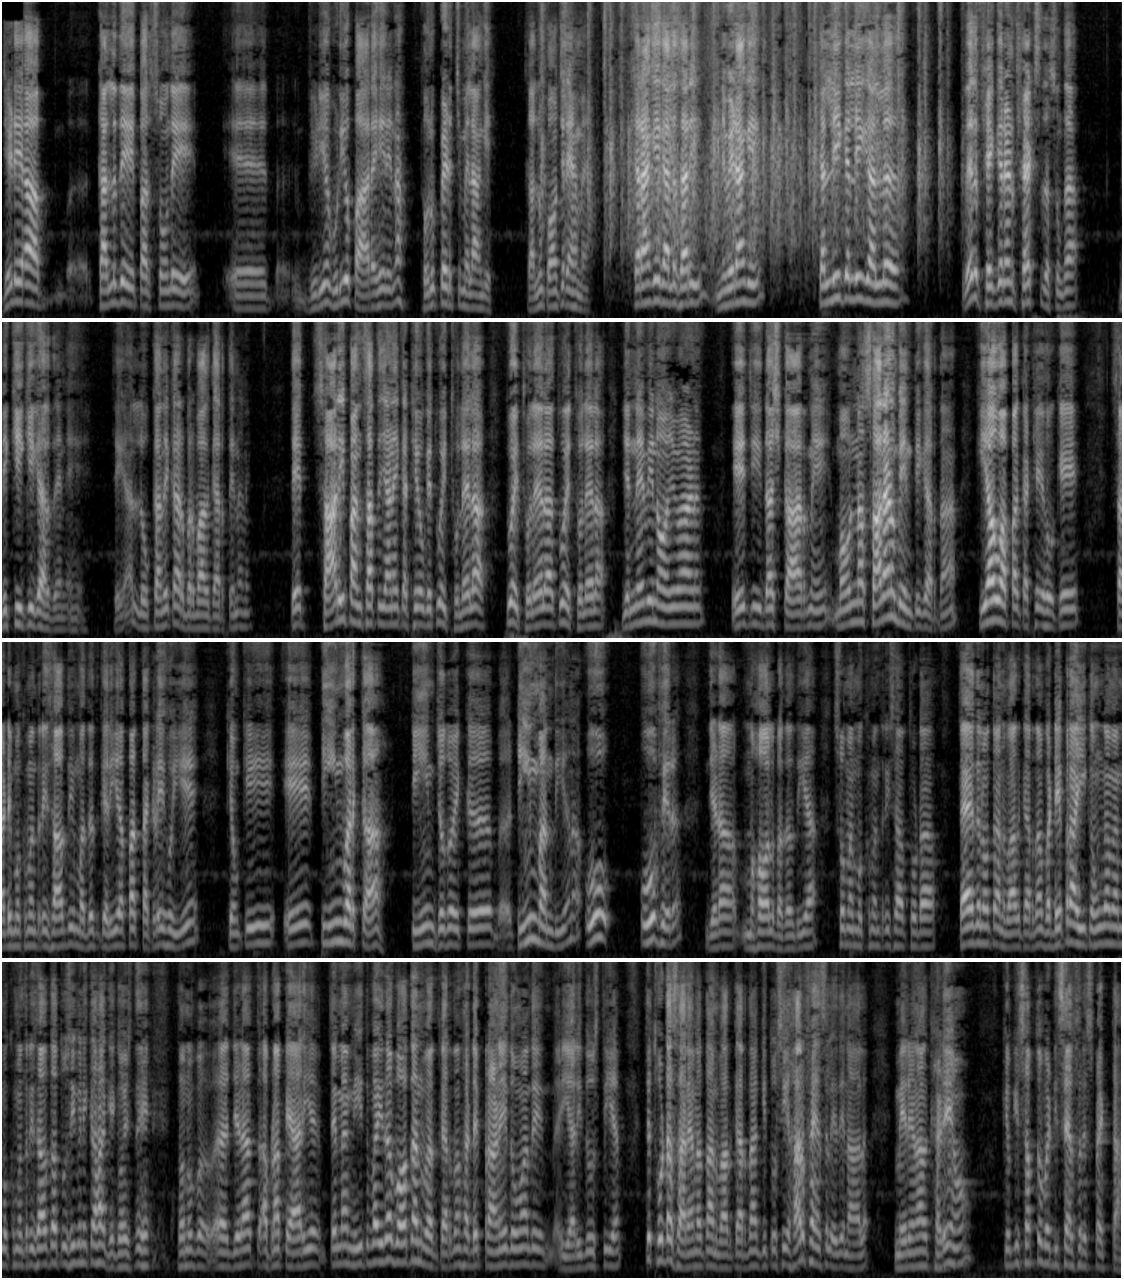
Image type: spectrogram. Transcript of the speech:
ਜਿਹੜੇ ਆ, ਕੱਲ ਦੇ ਪਰਸੋਂ ਦੇ ਵੀਡੀਓ ਵੀਡੀਓ ਪਾ ਰਹੇ ਨੇ ਨਾ, ਤੁਹਾਨੂੰ ਪਿੰਡ ਚ ਮਿਲਾਂਗੇ। ਕੱਲ ਨੂੰ ਪਹੁੰਚ ਰਿਹਾ ਮੈਂ। ਕਰਾਂਗੇ ਗੱਲ ਸਾਰੀ, ਨਿਬੇੜਾਂਗੇ। ਕੱਲੀ ਕੱਲੀ ਗੱਲ ਵਿਦ ਫਿਗਰ ਐਂਡ ਫੈਕਟਸ ਦੱਸੂਗਾ ਵੀ ਕੀ ਕੀ ਕਰਦੇ ਨੇ ਇਹ। ਠੀਕ ਆ, ਲੋਕਾਂ ਦੇ ਘਰ ਬਰਬਾਦ ਕਰਤੇ ਇਹਨਾਂ ਨੇ। ਤੇ ਸਾਰੇ ਪੰਜ ਸੱਤ ਜਾਣੇ ਇਕੱਠੇ ਹੋ ਕੇ ਤੂੰ ਇੱਥੋਂ ਲੈ ਲਾ, ਤੂੰ ਇੱਥੋਂ ਲੈ ਲਾ, ਤੂੰ ਇੱਥੋਂ ਲੈ ਲਾ। ਜਿੰਨੇ ਵੀ ਨੌਜਵਾਨ ਇਹ ਚੀਜ਼ ਦਾ ਸ਼ਿਕਾਰ ਨੇ, ਮੈਂ ਉਹਨਾਂ ਸਾਰਿਆਂ ਨੂੰ ਬੇਨਤੀ ਕਰਦਾ ਕਿ ਆਓ ਆਪਾਂ ਇਕੱਠੇ ਹੋ ਕੇ ਸਾਡੇ ਮੁੱਖ ਮੰਤਰੀ ਸਾਹਿਬ ਦੀ ਮਦਦ ਕਰੀਏ ਆਪਾਂ ਤਕੜੇ ਹੋਈਏ, ਕਿਉਂਕਿ ਇਹ ਟੀਮ ਵਰਕ ਆ। ਟੀਮ ਜਦੋਂ ਇੱਕ ਟੀਮ ਬਣਦੀ ਆ ਨਾ, ਉਹ ਉਹ ਫਿਰ ਜਿਹੜਾ ਮਾਹੌਲ ਬਦਲਦੀ ਆ। ਸੋ ਮੈਂ ਮੁੱਖ ਮੰਤਰੀ ਸਾਹਿਬ ਤੁਹਾਡਾ ਤਹਿ ਦਿਲੋਂ ਧੰਨਵਾਦ ਕਰਦਾ। ਵੱਡੇ ਭਰਾ ਹੀ ਕਹੂੰਗਾ ਮੈਂ ਮੁੱਖ ਮੰਤਰੀ ਸਾਹਿਬ ਦਾ, ਤੁਸੀਂ ਵੀ ਨਹੀਂ ਕਹਾ ਕੇ ਕੁਛ ਤੇ। ਤੁਹਾਨੂੰ ਜਿਹੜਾ ਆਪਣਾ ਪਿਆਰ ਹੀ ਹੈ। ਤੇ ਮੈਂ ਮੀਤ ਬਾਈ ਦਾ ਬਹੁਤ ਧੰਨਵਾਦ ਕਰਦਾ। ਸਾਡੇ ਪੁਰਾਣੇ ਦੋਵਾਂ ਦੇ ਯਾਰੀ ਦੋਸਤੀ ਆ। ਤੇ ਤੁਹਾਡਾ ਸਾਰਿਆਂ ਦਾ ਧੰਨਵਾਦ ਕਰਦਾ ਕਿ ਤੁਸੀਂ ਹਰ ਫੈਸਲੇ ਦੇ ਨਾਲ ਮੇਰੇ ਨਾਲ ਖੜੇ ਹੋ। ਕਿਉਂਕਿ ਸਭ ਤੋਂ ਵੱਡੀ ਸੈਲਫ ਰਿਸਪੈਕਟ ਆ।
